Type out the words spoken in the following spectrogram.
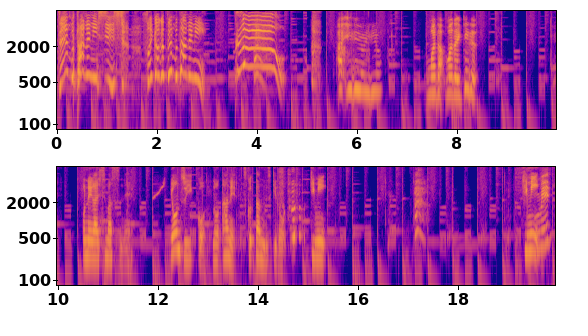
全部種にししスイカが全部あいるよいるよ。まだまだいける。種にお願いしますね。41個の種作ったんですけど君君。めっちゃ食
